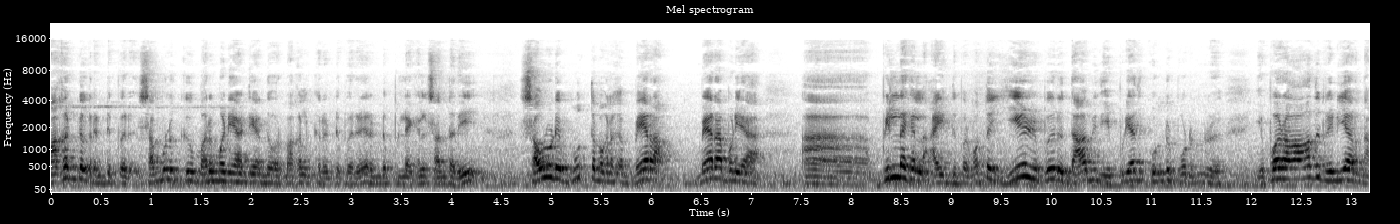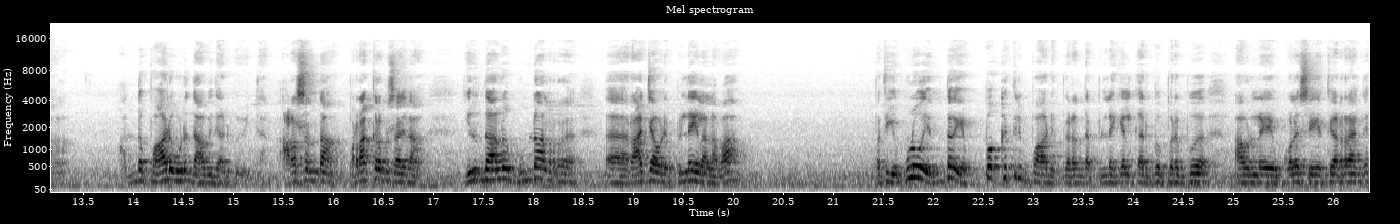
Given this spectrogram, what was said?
மகன்கள் ரெண்டு பேர். சவுலுக்கு மறுமணியாட்டி இருந்த ஒரு மகளுக்கு ரெண்டு பேர். ரெண்டு பிள்ளைகள் சந்ததி. சவுளுடைய மூத்த மகளுக்கு மேரா மேராபடிய பிள்ளைகள் ஐந்து பேர். மொத்தம் ஏழு பேர் தாவிதி எப்படியாவது கொண்டு போடணும்னு எப்போதாவது ரெடியாக இருந்தாங்களாம். அந்த பாடு கூட தாவிதி அனுபவித்தார். அரசன் தான் பராக்கிரமசாலி தான். இருந்தாலும் முன்னாள் ராஜாவுடைய பிள்ளைகள் அல்லவா? பற்றி எவ்வளோ எந்த எப்பக்கத்திலும் பாடு பிறந்த பிள்ளைகள் கர்ப்பு பிறப்பு அவர்களை கொலை செய்ய தேடுறாங்க.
